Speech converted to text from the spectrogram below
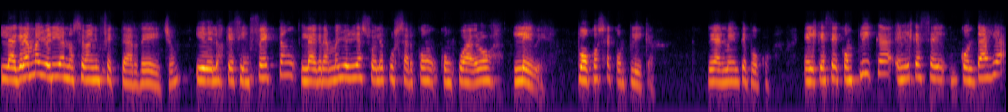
la gran mayoría no se van a infectar, de hecho, y de los que se infectan, la gran mayoría suele cursar con, cuadros leves, poco se complica, realmente poco. El que se complica es el que se contagia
